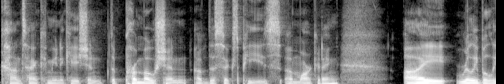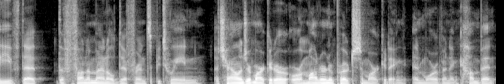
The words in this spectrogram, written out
content communication, the promotion of the six P's of marketing, I really believe that the fundamental difference between a challenger marketer or a modern approach to marketing and more of an incumbent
